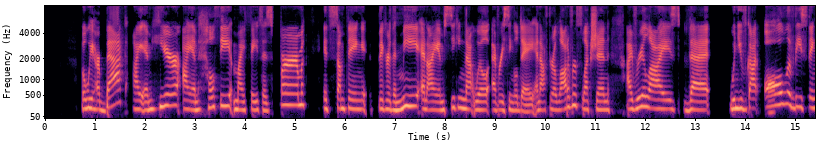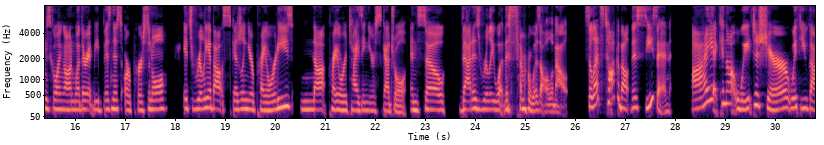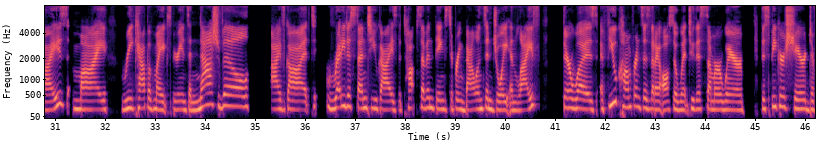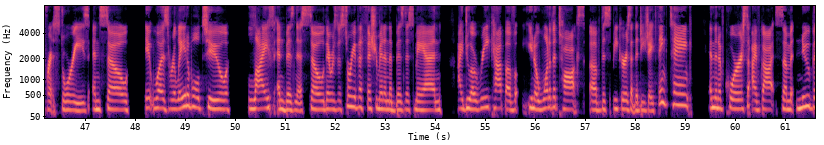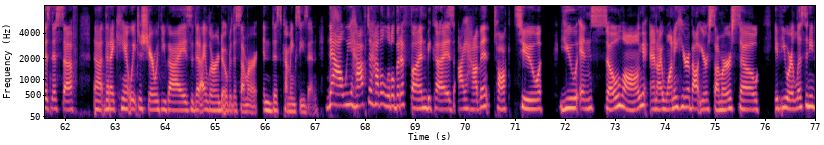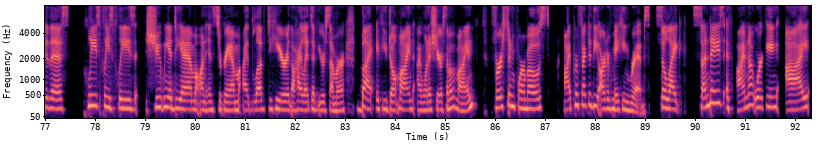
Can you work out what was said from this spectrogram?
But we are back. I am here. I am healthy. My faith is firm. It's something bigger than me, and I am seeking that will every single day. And after a lot of reflection, I've realized that when you've got all of these things going on, whether it be business or personal, it's really about scheduling your priorities, not prioritizing your schedule. And so that is really what this summer was all about. So let's talk about this season. I cannot wait to share with you guys my recap of my experience in Nashville, I've got ready to send to you guys the top seven things to bring balance and joy in life. There was a few conferences that I also went to this summer where the speakers shared different stories. And so it was relatable to life and business. So there was the story of the fisherman and the businessman. I do a recap of, you know, one of the talks of the speakers at the DJ Think Tank. And then, of course, I've got some new business stuff uh, that I can't wait to share with you guys that I learned over the summer in this coming season. Now, we have to have a little bit of fun because I haven't talked to you in so long and I want to hear about your summer. So if you are listening to this, please, please, please shoot me a DM on Instagram. I'd love to hear the highlights of your summer. But if you don't mind, I want to share some of mine. First and foremost, I perfected the art of making ribs. So like Sundays, if I'm not working, I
